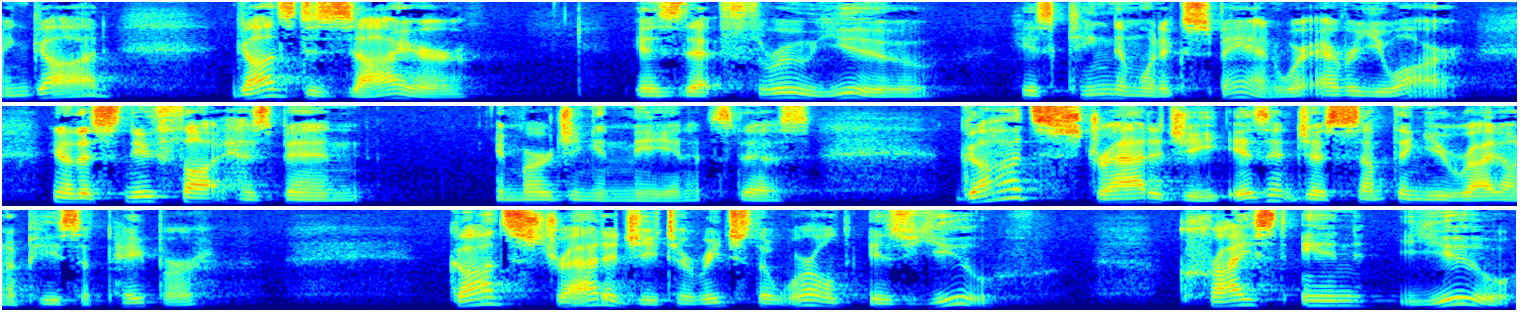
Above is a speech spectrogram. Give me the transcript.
And God, God's desire is that through you, his kingdom would expand wherever you are. You know, this new thought has been emerging in me, and it's this God's strategy isn't just something you write on a piece of paper. God's strategy to reach the world is you. Christ in you,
